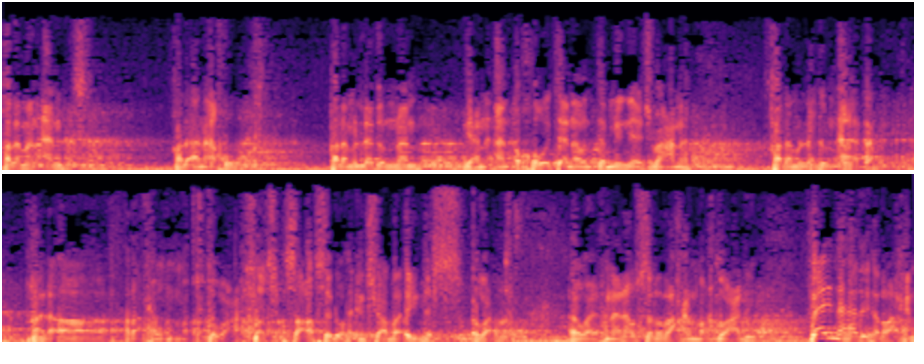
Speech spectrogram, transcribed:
قال من أنت؟ قال أنا أخوك. قال من لدن من؟ يعني أن أخوتي أنا وأنت مين يجمعنا؟ قال من لدن آدم. قال آه رحم مقطوعة. سأصلها إن شاء الله. اجلس اقعد. هو إحنا نوصل الرحم المقطوعة دي. فأين هذه الرحم؟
